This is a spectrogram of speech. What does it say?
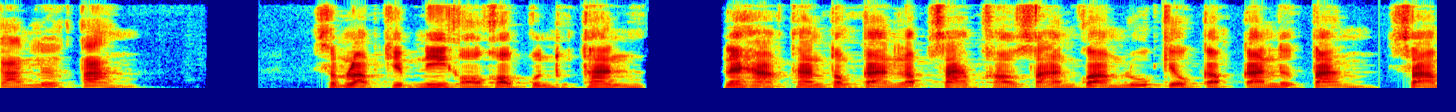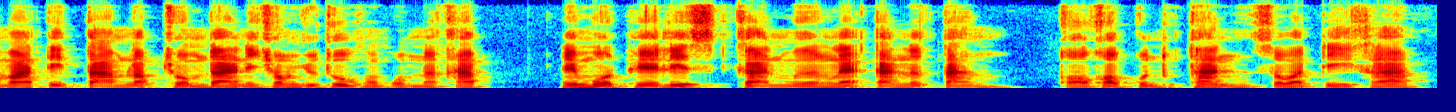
การเลือกตั้ง สำหรับคลิปนี้ขอขอบคุณทุกท่าน และหากท่านต้องการรับทราบข่าวสารความรู้เกี่ยวกับการเลือกตั้ง สามารถติดตามรับชมได้ในช่อง YouTube ของผมนะครับ ในหมวดเพลย์ลิสต์การเมืองและการเลือกตั้ง ขอขอบคุณทุกท่าน สวัสดีครับ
